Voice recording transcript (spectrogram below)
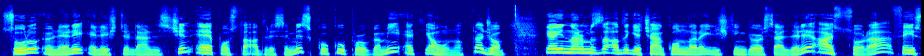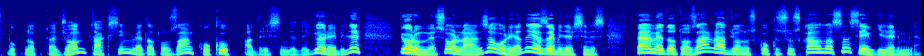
Soru, öneri, eleştirileriniz için e-posta adresimiz kokuprogrami.yahoo.com Yayınlarımızda adı geçen konulara ilişkin görselleri ay sonra facebook.com Taksim Vedat Ozan Koku adresinde de görebilir. Yorum ve sorularınızı oraya oraya da yazabilirsiniz. Ben Vedat Ozan, radyonuz kokusuz kalmasın sevgilerimle.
